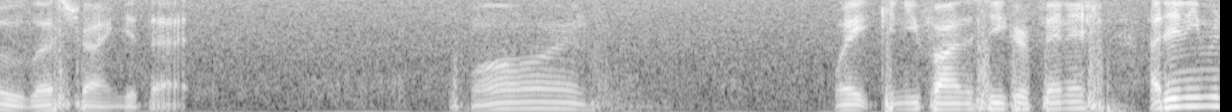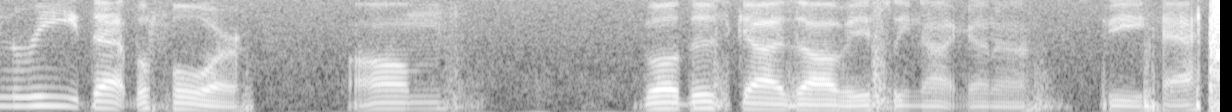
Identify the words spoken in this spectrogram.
Ooh, let's try and get that. Come on. Wait, can you find the secret finish? I didn't even read that before. Um, well, this guy's obviously not gonna be happy.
